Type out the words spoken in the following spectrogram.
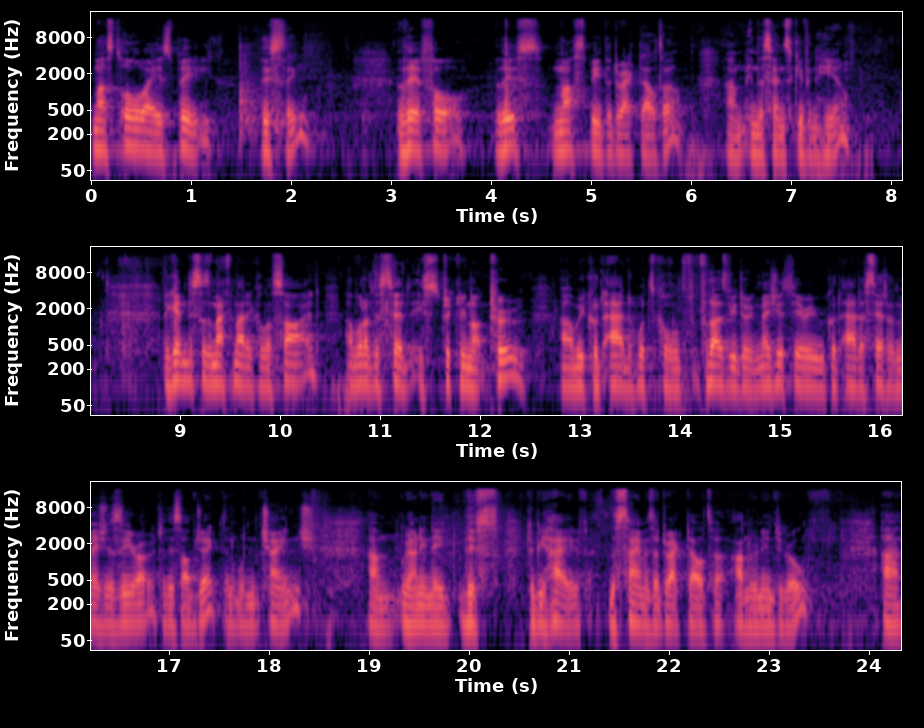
must always be this thing. Therefore, this must be the Dirac delta um, in the sense given here. Again, this is a mathematical aside. Uh, what I've just said is strictly not true. Uh, we could add what's called, for those of you doing measure theory, we could add a set of measure zero to this object and it wouldn't change. Um, we only need this to behave the same as a Dirac delta under an integral. Uh,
